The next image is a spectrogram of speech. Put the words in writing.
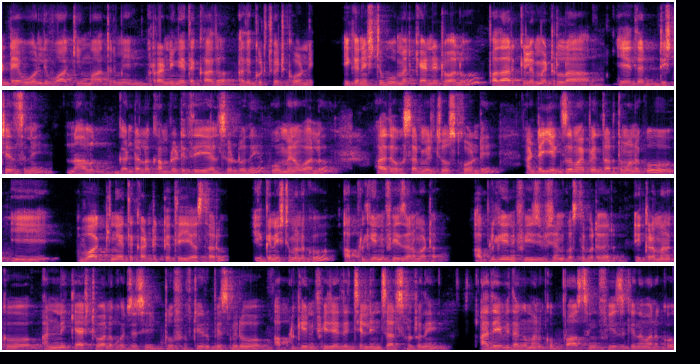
అంటే ఓన్లీ వాకింగ్ మాత్రమే రన్నింగ్ అయితే కాదు అది గుర్తుపెట్టుకోండి. ఇక నెక్స్ట్ ఉమెన్ క్యాండిడేట్ వాళ్ళు పదహారు కిలోమీటర్ల ఏదైతే డిస్టెన్స్ని నాలుగు గంటల్లో కంప్లీట్ అయితే చేయాల్సి ఉంటుంది ఉమెన్ వాళ్ళు. అది ఒకసారి మీరు చూసుకోండి. అంటే ఎగ్జామ్ అయిపోయిన తర్వాత మనకు ఈ వాకింగ్ అయితే కండక్ట్ అయితే చేస్తారు. ఇక నెక్స్ట్ మనకు అప్లికేషన్ ఫీజు అనమాట అప్లికేషన్ ఫీజు విషయానికి వస్తే బ్రదర్ ఇక్కడ మనకు అన్ని క్యాస్ట్ వాళ్ళకు వచ్చేసి టూ ఫిఫ్టీ రూపీస్ మీరు అప్లికేషన్ ఫీజు అయితే చెల్లించాల్సి ఉంటుంది. అదేవిధంగా మనకు ప్రాసెసింగ్ ఫీజు కింద మనకు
